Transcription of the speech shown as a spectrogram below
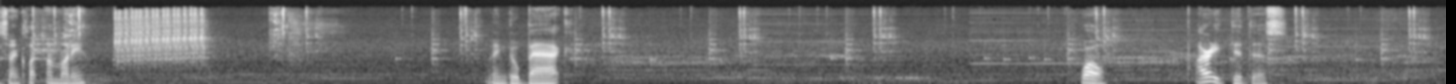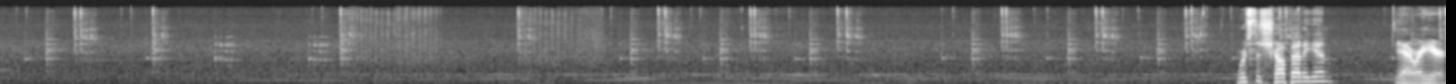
So I collect my money. Then go back. Whoa. I already did this. Where's the shop at again? Yeah, right here.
